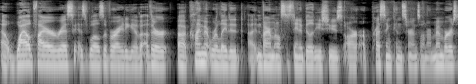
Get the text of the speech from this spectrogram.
uh, wildfire risk, as well as a variety of other uh, climate related uh, environmental sustainability issues, are, are, pressing concerns on our members.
